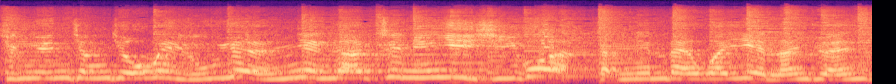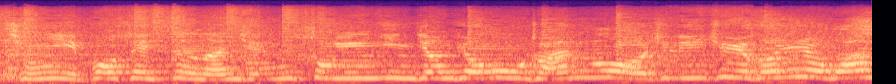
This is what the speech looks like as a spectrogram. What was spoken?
情缘强求未如愿，念他痴名已习惯，缠绵徘徊夜难圆，情意破碎似难全，树影印江漂木船，莫去离去何日还？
